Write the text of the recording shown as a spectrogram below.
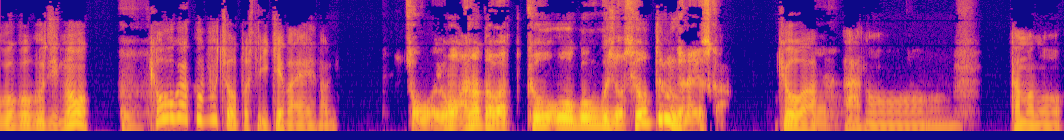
五国寺のうん教学部長として行けばええのに。そうよ。あなたは京王護国寺を背負ってるんじゃないですか。今日はうん、あのー、玉の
